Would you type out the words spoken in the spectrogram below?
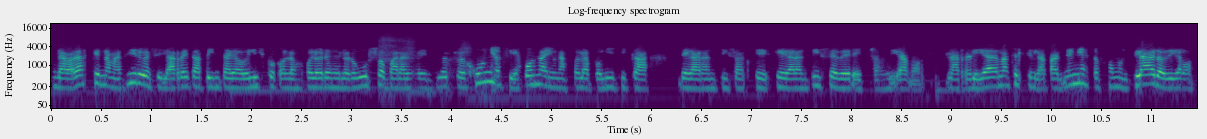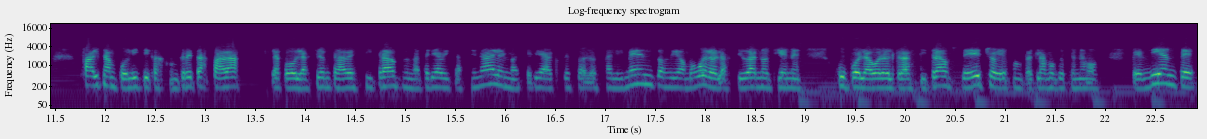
la verdad es que no me sirve si la reta pinta el obelisco con los colores del orgullo para el 28 de junio, si después no hay una sola política de garantiza, que, que, garantice derechos, digamos. La realidad además es que en la pandemia esto fue muy claro, digamos, faltan políticas concretas para la población travesti trans en materia habitacional, en materia de acceso a los alimentos, digamos, bueno, la ciudad no tiene cupo laboral travesti trans, de hecho, es un reclamo que tenemos pendiente.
